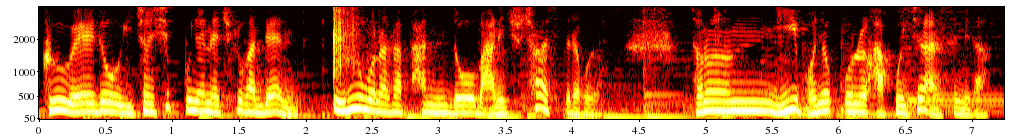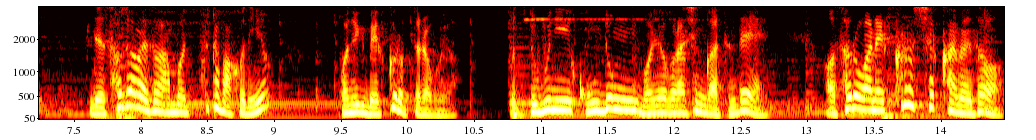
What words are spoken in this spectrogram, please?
그 외에도 2019년에 출간된 의류문화사판도 많이 추천하시더라고요. 저는 이 번역본을 갖고 있지는 않습니다. 근데 서점에서 한번 훑어봤거든요. 번역이 매끄럽더라고요. 그두 분이 공동 번역을 하신 것 같은데 어, 서로 간에 크로스 체크하면서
